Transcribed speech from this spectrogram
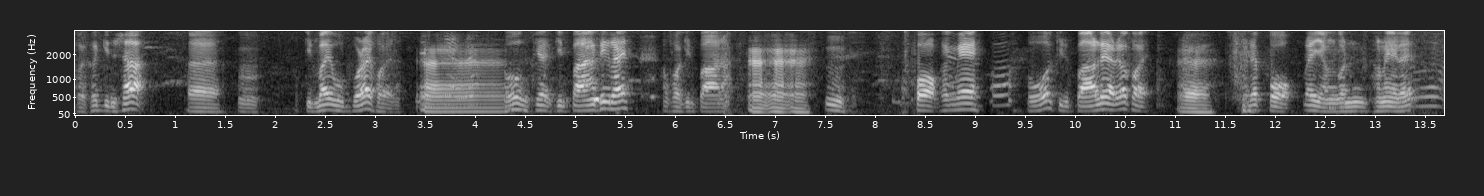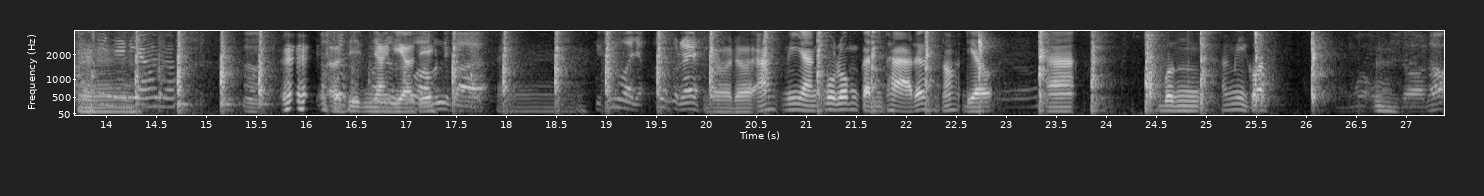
คอยเคยกินซาอ่าอืมกินใบบ่ได้คอยอ่าโอ้แค่กินปลาทิ้งไรเขาคอยกินปลานะอ่าอ่าอ่าอืมปอกข้างในโอ้กินปลาแล้วแล้วคอยเออได้ปอกได้อย่างกันข้างในเลยโอ้กินเดียวเนาะอ่าเออสิอย่างเดียวสิมันก็ ที่คือว่าอยากเอาก็ได้เดี๋ยวเดี๋ยวอะมีอย่างบ่ร่มกันถ่าเด้อเนาะเดี๋ยวอ่าเบิ่งทั้งนี้ก่อนเนาะ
